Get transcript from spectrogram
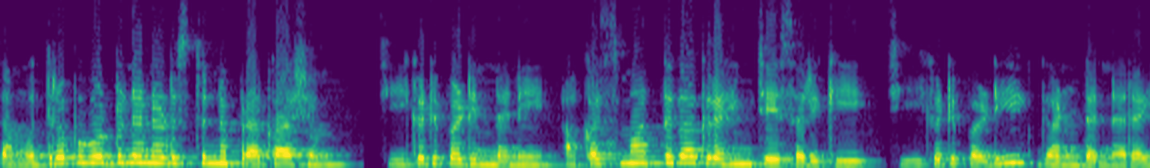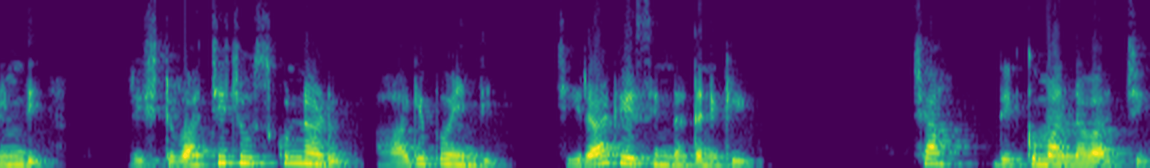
సముద్రపు ఒడ్డున నడుస్తున్న ప్రకాశం చీకటి పడిందని అకస్మాత్తుగా గ్రహించేసరికి చీకటి పడి గంటన్నరైంది రిస్ట్ వాచి చూసుకున్నాడు. ఆగిపోయింది. చిరాకేసింది అతనికి. చా దిక్కుమాలిన వాచి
